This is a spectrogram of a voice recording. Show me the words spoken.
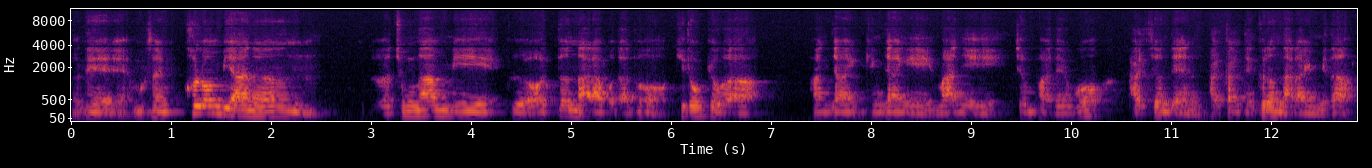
네, 목사님 콜롬비아는 그 중남미 그 어떤 나라보다도 기독교가 굉장히 굉장히 많이 전파되고 발전된 발달된 그런 나라입니다.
